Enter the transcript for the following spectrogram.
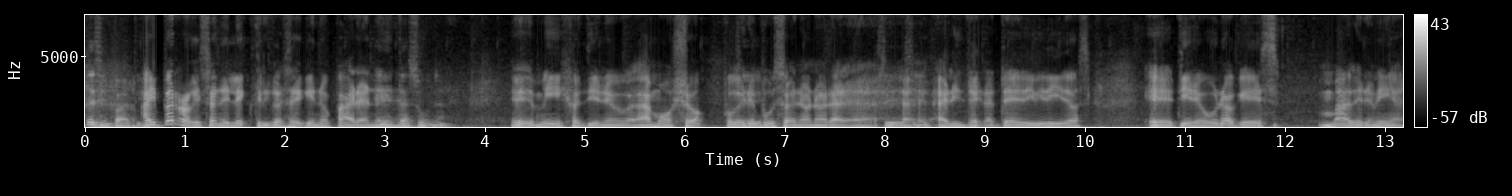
es simpático. Hay perros que son eléctricos, ¿eh? que no paran. ¿eh? Esta es una. Eh, mi hijo tiene a Moyo, porque Sí. le puso en honor a la- Sí, a- sí. al integrante de Divididos. Eh, tiene uno que es, madre mía.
